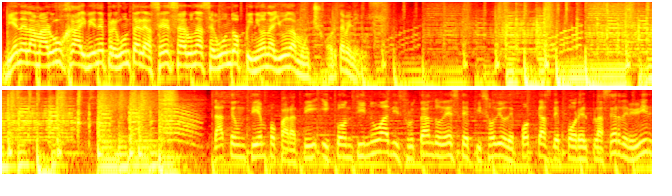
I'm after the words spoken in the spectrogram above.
Viene la maruja y viene pregúntale a César. Una segunda opinión ayuda mucho. Ahorita venimos. Date un tiempo para ti y continúa disfrutando de este episodio de podcast de Por el placer de vivir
